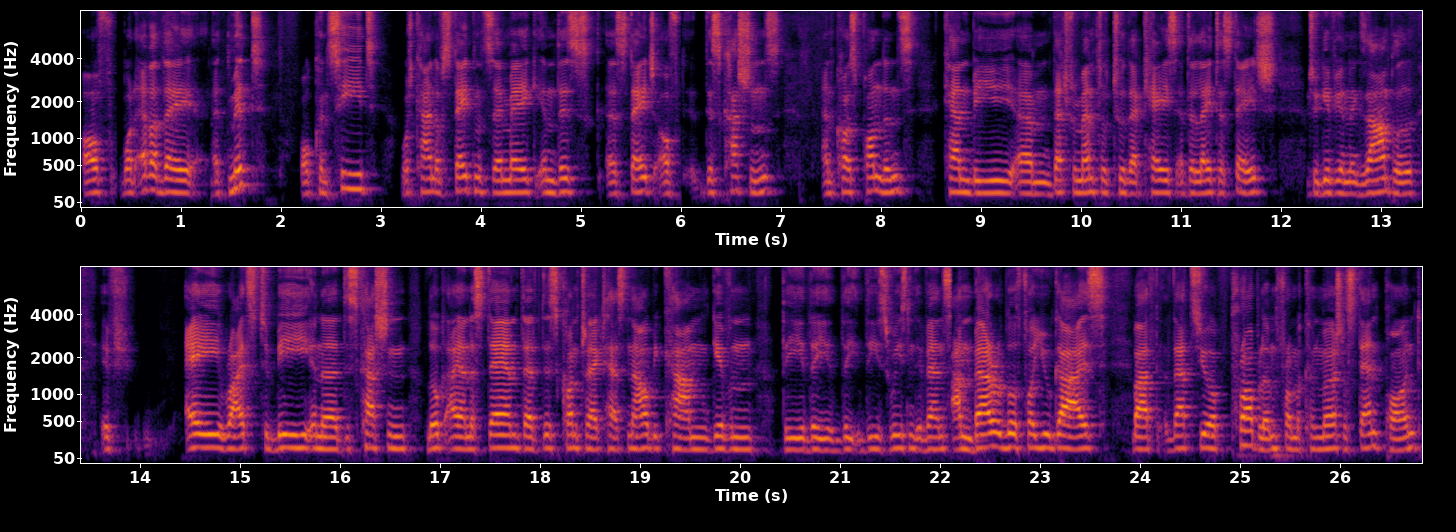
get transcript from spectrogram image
of whatever they admit or concede what kind of statements they make in this uh, stage of discussions and correspondence can be um, detrimental to their case at a later stage. To give you an example, if A writes to B in a discussion, look, I understand that this contract has now become, given the, the, the these recent events, unbearable for you guys, but that's your problem from a commercial standpoint.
